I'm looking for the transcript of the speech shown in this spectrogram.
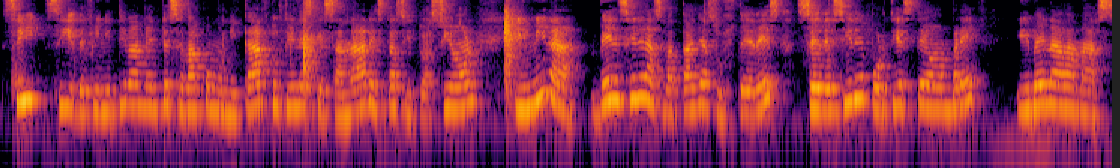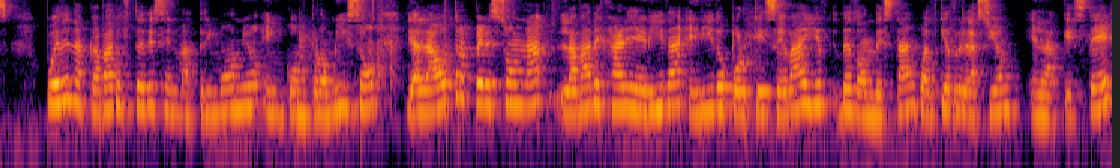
Sí, sí, definitivamente se va a comunicar. Tú tienes que sanar esta situación. Y mira, vencen las batallas ustedes. Se decide por ti este hombre y ve nada más pueden acabar ustedes en matrimonio, en compromiso, y a la otra persona la va a dejar herida, herido, porque se va a ir de donde está en cualquier relación en la que esté.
